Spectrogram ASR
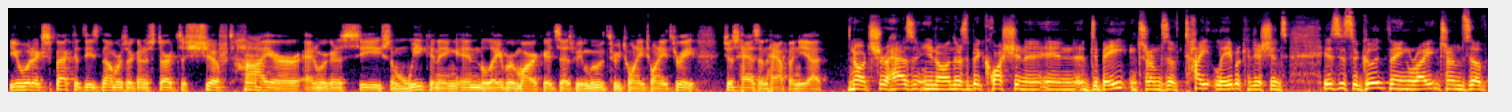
you would expect that these numbers are going to start to shift higher, and we're going to see some weakening in the labor markets as we move through 2023. Just hasn't happened yet. No, it sure hasn't. You know, and there's a big question in, in debate in terms of tight labor conditions. Is this a good thing, right? In terms of,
